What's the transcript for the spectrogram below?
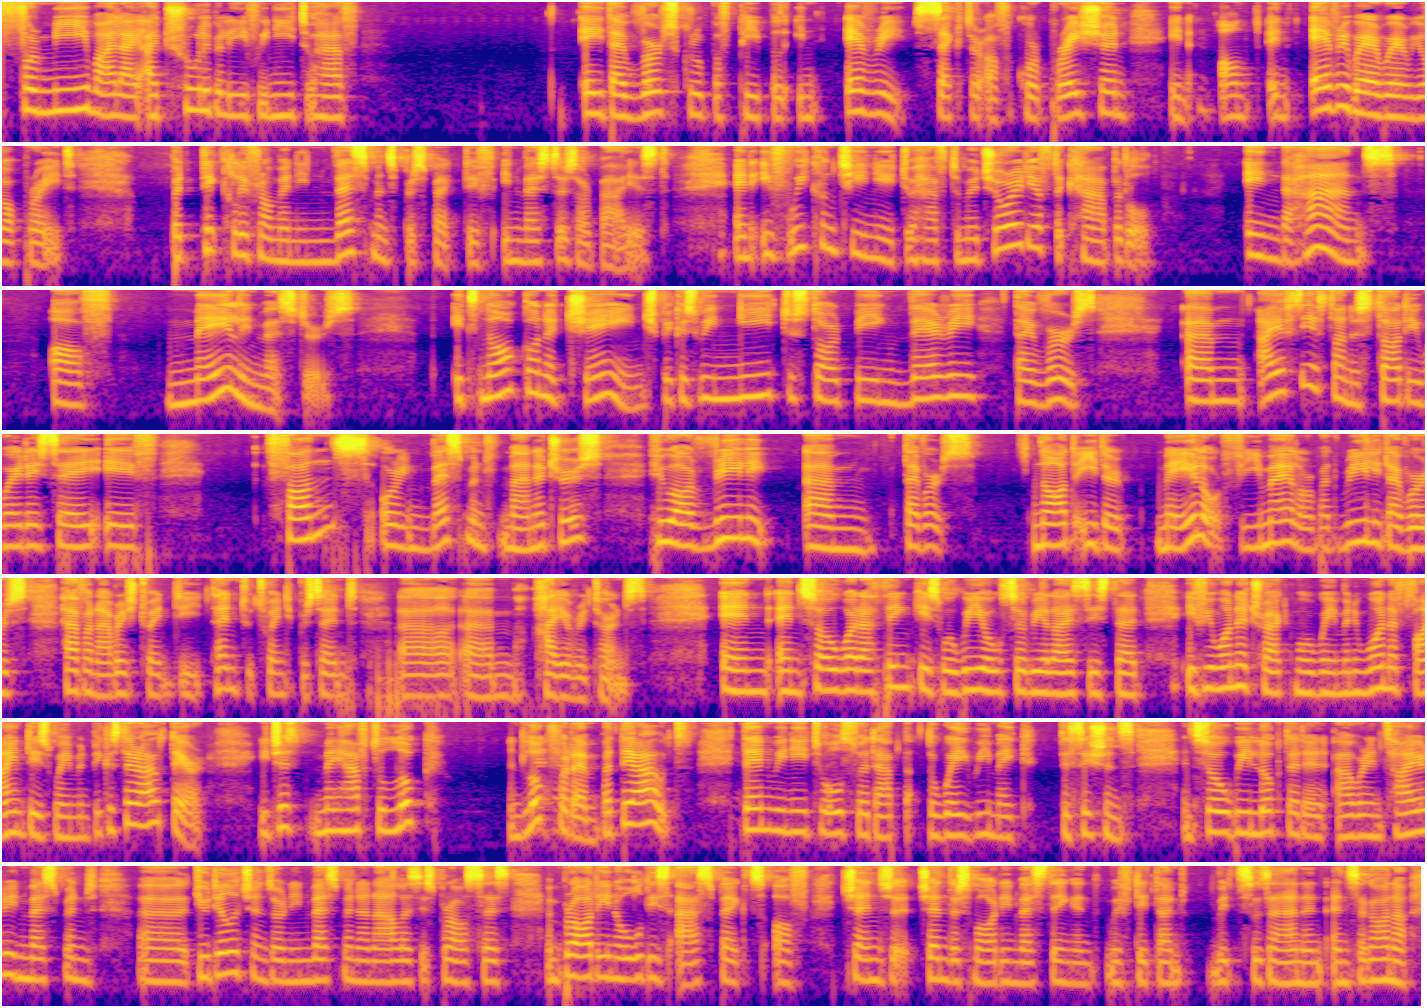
for me while i, I truly believe we need to have a diverse group of people in every sector of a corporation in on in everywhere where we operate particularly from an investments perspective investors are biased. And if we continue to have the majority of the capital in the hands of male investors it's not going to change because we need to start being very diverse. Um, ifc has done a study where they say if funds or investment managers who are really um, diverse, not either male or female or but really diverse have on average 20 10 to 20 percent uh, um, higher returns. And and so what i think is what we also realize is that if you want to attract more women you want to find these women because they're out there. You just may have to look and look for them but they're out. Then we need to also adapt the way we make decisions. And so we looked at our entire investment uh, due diligence or an investment analysis process and brought in all these aspects of gender, gender smart investing. And we've did that with Suzanne and, and Sagana.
